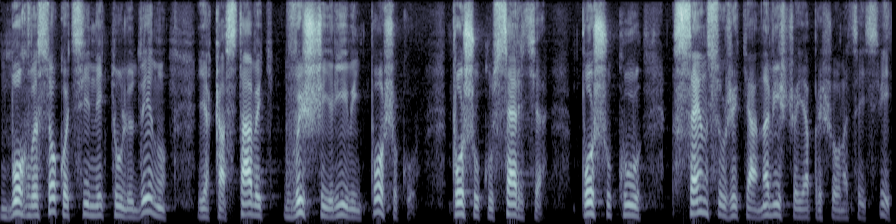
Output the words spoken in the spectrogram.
Бог високо цінить ту людину, яка ставить вищий рівень пошуку, пошуку серця, пошуку сенсу життя, навіщо я прийшов на цей світ,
